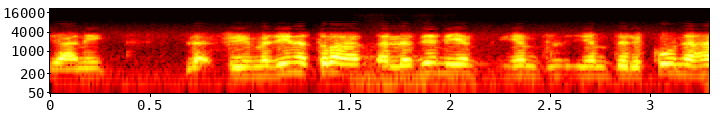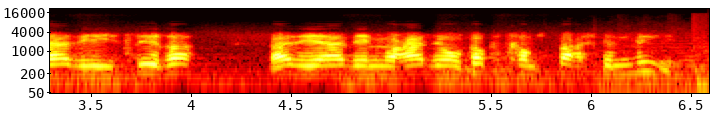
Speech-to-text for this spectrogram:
يعني في مدينة رهط الذين يمتلكون هذه الصيغة هذه هذه المعادلة فقط 15%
